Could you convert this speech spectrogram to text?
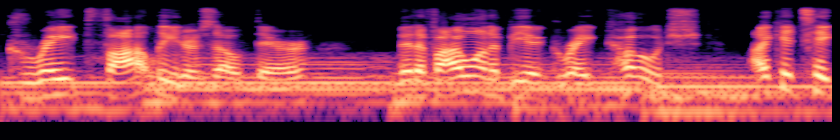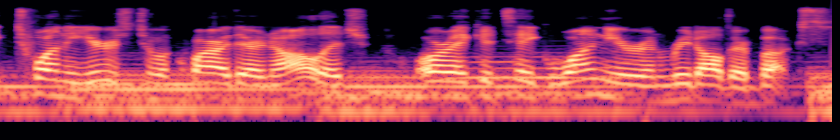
great thought leaders out there that if I want to be a great coach, I could take 20 years to acquire their knowledge or I could take one year and read all their books.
